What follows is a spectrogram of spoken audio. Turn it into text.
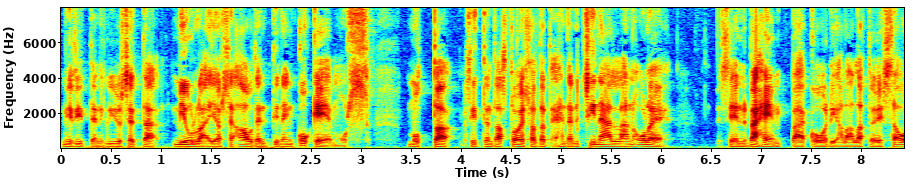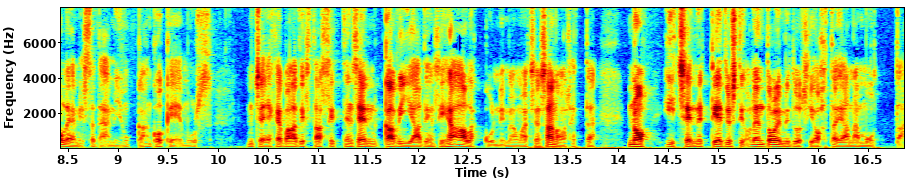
Niin sitten niin kuin just, että minulla ei ole se autenttinen kokemus, mutta sitten taas toisaalta, että eihän tämä nyt sinällään ole sen vähempää koodialalla töissä olemista tämä minunkaan kokemus. Mutta se ehkä vaatisi taas sitten sen kaviaatin siihen alkuun nimenomaan, että sen sanoisi, että no, itse nyt tietysti olen toimitusjohtajana, mutta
